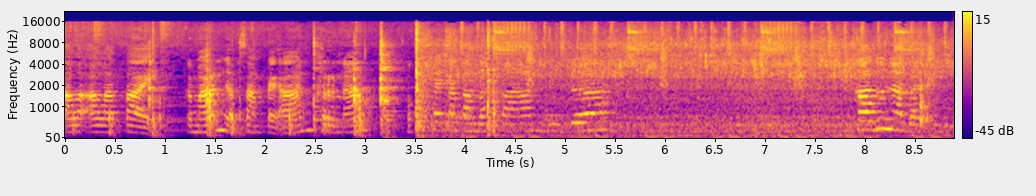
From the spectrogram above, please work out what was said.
ala-ala Thai. Kemarin nggak kesampaian karena oke saya akan tambahkan juga kaldu nabati.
